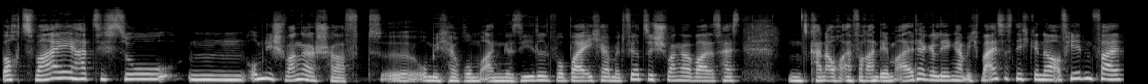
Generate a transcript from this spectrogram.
Bauch 2 hat sich so mh, mm, um die Schwangerschaft äh, um mich herum angesiedelt, wobei ich ja mit 40 schwanger war. Das heißt, es kann auch einfach an dem Alter gelegen haben. Ich weiß es nicht genau. Auf jeden Fall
